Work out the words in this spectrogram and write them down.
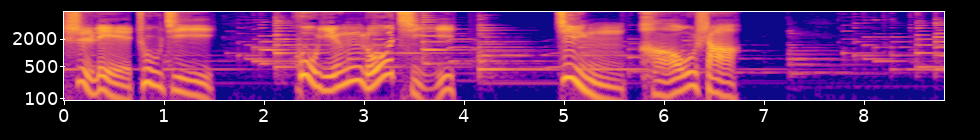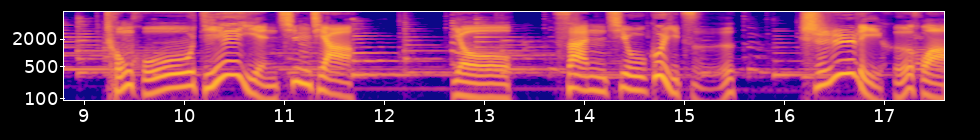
市猎朱鸡，户盈罗绮，竞豪沙。重湖叠眼清嘉，有三秋桂子，十里荷花。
